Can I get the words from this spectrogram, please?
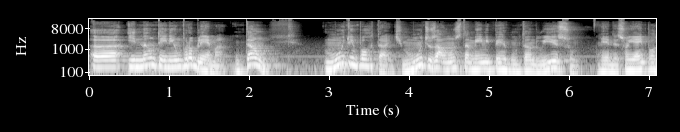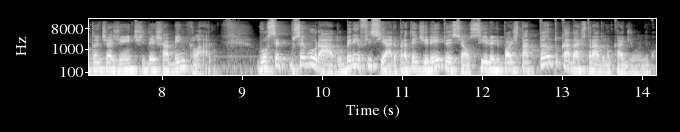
uh, e não tem nenhum problema. Então, muito importante, muitos alunos também me perguntando isso, Henderson, e é importante a gente deixar bem claro. Você, o segurado, o beneficiário, para ter direito a esse auxílio, ele pode estar tanto cadastrado no CAD único,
